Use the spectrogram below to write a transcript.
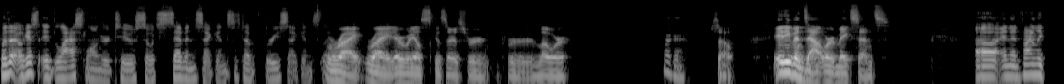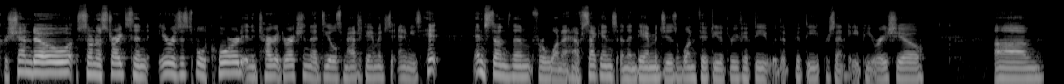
But I guess it lasts longer too, so it's seven seconds instead of three seconds. Though. Right, right. Everybody else gets theirs for for lower. Okay. So it evens out where it makes sense. Uh, and then finally, Crescendo. Sona strikes an irresistible chord in the target direction that deals magic damage to enemies hit and stuns them for one and a half seconds, and then damages 150 to 350 with a 50% AP ratio. Um,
